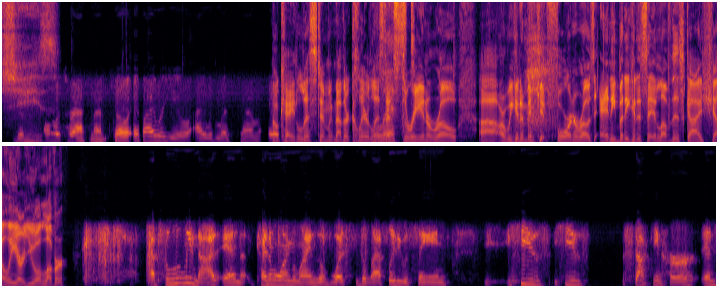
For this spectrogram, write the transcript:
Jeez. almost harassment. So if I were you, I would list him. If- Okay, list him. Another clear list. That's three in a row. Uh, are we going to make it four in a row? Is anybody going to say love this guy? Shelly, are you a lover? Absolutely not. And kind of along the lines of what the last lady was saying, he's he's stalking her, and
